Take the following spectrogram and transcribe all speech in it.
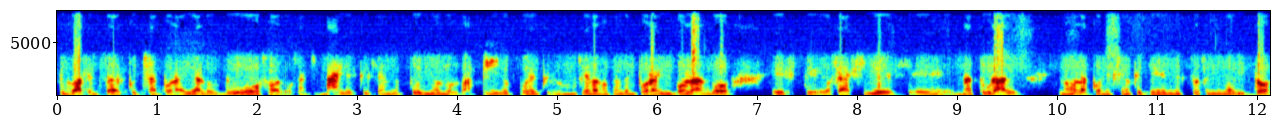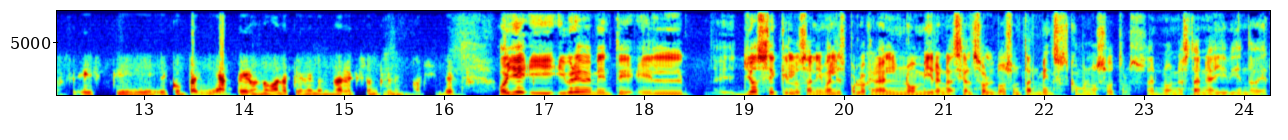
pues vas a empezar a escuchar por ahí a los búhos o a los animales que sean nocturnos, los vampiros, puede que los murciélagos anden por ahí volando, este, o sea, sí es eh, natural, ¿no? La conexión que tienen estos animalitos este, de compañía, pero no van a tener la misma reacción que un animal silvestre. Oye, y, y brevemente, el, yo sé que los animales por lo general no miran hacia el sol, no son tan mensos como nosotros, o sea, no, no están ahí viendo a ver.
